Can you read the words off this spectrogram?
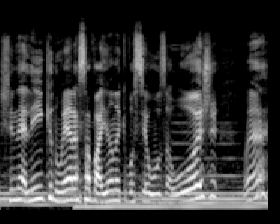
chinelinho que não era essa vaiana que você usa hoje, não é?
